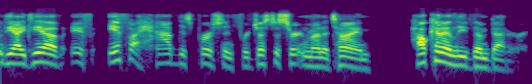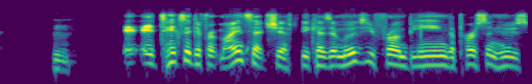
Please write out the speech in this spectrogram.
the idea of if if i have this person for just a certain amount of time how can i leave them better Hmm. it, it takes a different mindset shift because it moves you from being the person who's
